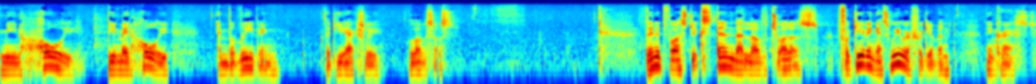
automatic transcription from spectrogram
mean holy, being made holy, and believing that He actually loves us. Then it was to extend that love to others, forgiving as we were forgiven in Christ.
